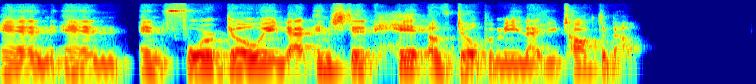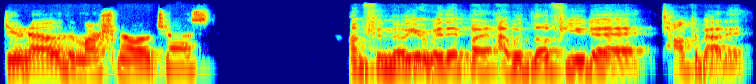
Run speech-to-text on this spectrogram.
and and and foregoing that instant hit of dopamine that you talked about. Do you know the marshmallow test? I'm familiar with it, but I would love for you to talk about it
